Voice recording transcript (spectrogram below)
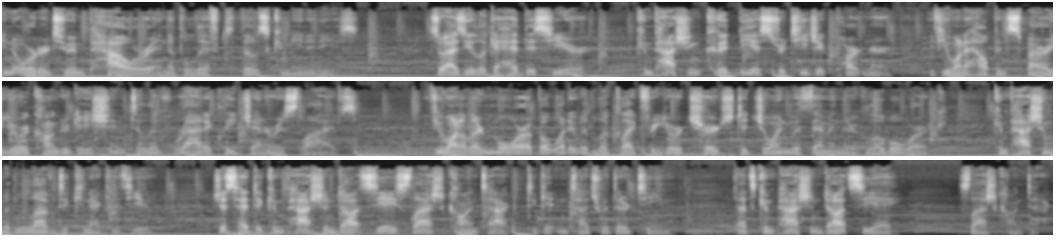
in order to empower and uplift those communities. So, as you look ahead this year, Compassion could be a strategic partner if you want to help inspire your congregation to live radically generous lives. If you want to learn more about what it would look like for your church to join with them in their global work, Compassion would love to connect with you. Just head to compassion.ca slash contact to get in touch with their team. That's compassion.ca/contact.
